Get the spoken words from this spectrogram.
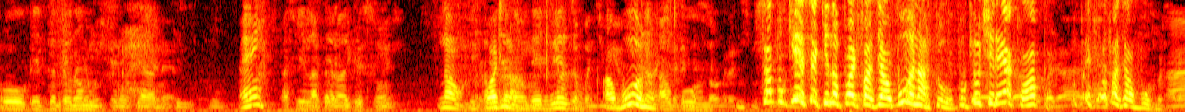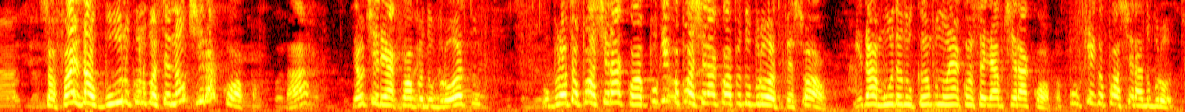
Ou aquele que tem o nome diferenciado. Hein? Aquele lateral aqui assim. Não, não pode não. Alburno? Alburno. Sabe por que esse aqui não pode fazer alburno, Arthur? Porque eu tirei a copa. Não precisa fazer alburno. Só faz alburno quando você não tira a copa, tá? Se eu tirei a copa do broto, o broto eu posso tirar a copa. Por que, que eu posso tirar a copa do broto, pessoal? E da muda no campo não é aconselhável tirar a copa. Por que, que eu posso tirar do broto?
